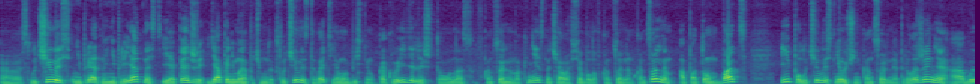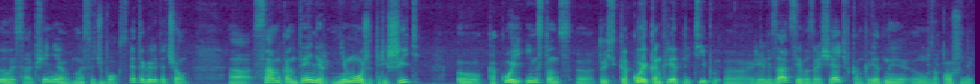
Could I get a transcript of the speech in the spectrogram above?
Э, случилась неприятная неприятность, и опять же, я понимаю, почему так случилось, давайте я вам объясню. Как вы видели, что у нас в консольном окне сначала все было в консольном-консольном, а потом бац, и получилось не очень консольное приложение, а выдалось сообщение в MessageBox. Это говорит о чем? А, сам контейнер не может решить, э, какой инстанс, э, то есть какой конкретный тип э, реализации возвращать в конкретный ну, запрошенный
